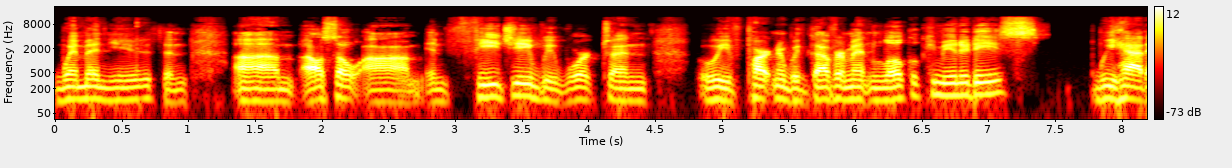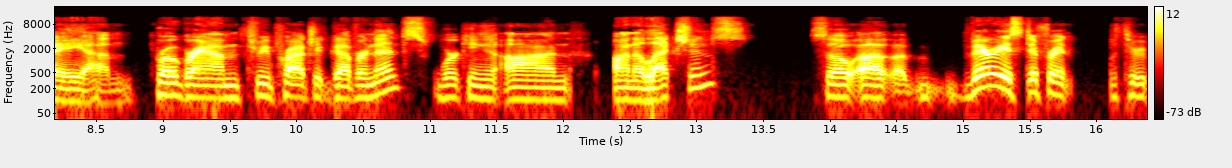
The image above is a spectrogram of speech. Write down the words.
women, youth, and um, also um, in Fiji, we've worked and we've partnered with government and local communities. We had a um, program through Project Governance working on on elections. So uh, various different through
